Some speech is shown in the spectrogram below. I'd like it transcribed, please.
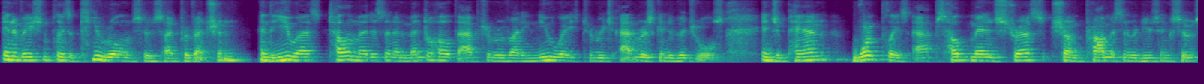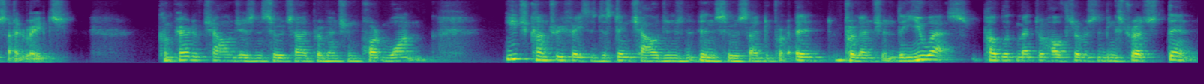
Innovation plays a key role in suicide prevention. In the US, telemedicine and mental health apps are providing new ways to reach at risk individuals. In Japan, workplace apps help manage stress, showing promise in reducing suicide rates. Comparative challenges in suicide prevention, part one. Each country faces distinct challenges in suicide uh, prevention. The US, public mental health services being stretched thin,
